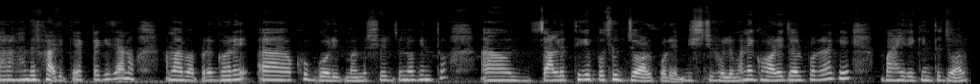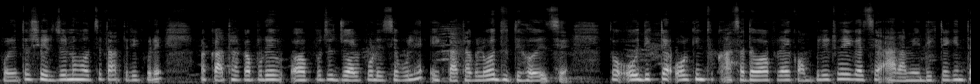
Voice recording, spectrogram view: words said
আর আমাদের বাড়িতে একটা কি জানো? আমার বাপের ঘরে খুব গরিব মানুষের জন্য কিন্তু চালের থেকে প্রচুর জল পড়ে বৃষ্টি হলে। মানে ঘরে জল পড়ার আগে বাইরে কিন্তু জল পড়ে। তো সের জন্য হচ্ছে তাড়াতাড়ি করে কাঁথা কাপড়ে প্রচুর জল পড়েছে বলে এই কাঁথাগুলোও ধুতে হয়েছে। তো ওই দিকটা ওর কিন্তু কাঁচা দেওয়া প্রায় কমপ্লিট হয়ে গেছে। আর আমি এই দিকটা কিন্তু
